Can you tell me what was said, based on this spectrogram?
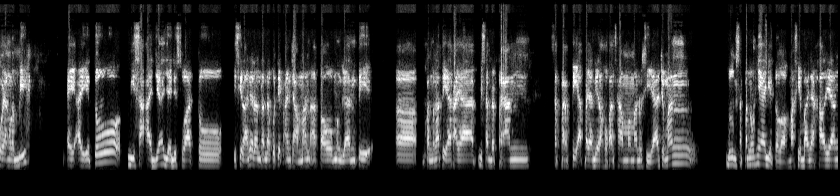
kurang lebih AI itu bisa aja jadi suatu istilahnya dalam tanda kutip ancaman atau mengganti uh, bukan mengganti ya kayak bisa berperan seperti apa yang dilakukan sama manusia, cuman belum sepenuhnya gitu loh. Masih banyak hal yang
